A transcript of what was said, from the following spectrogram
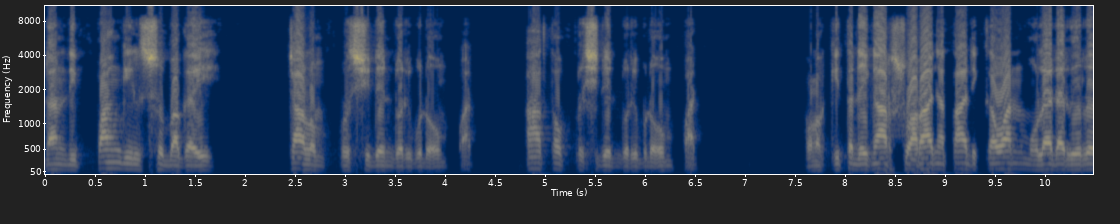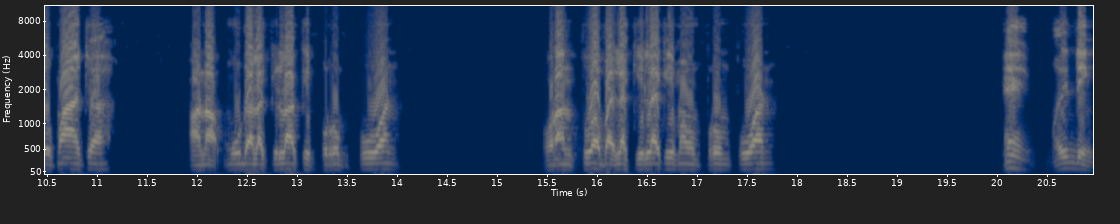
dan dipanggil sebagai calon presiden 2024 atau presiden 2024. Kalau kita dengar suaranya tadi kawan mulai dari remaja, anak muda laki-laki perempuan orang tua baik laki-laki maupun perempuan eh merinding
